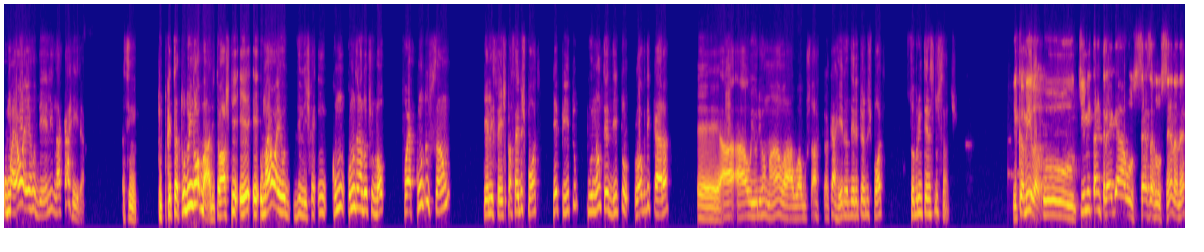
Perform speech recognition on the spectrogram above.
o maior erro dele na carreira. Assim, porque está tudo englobado. Então, acho que ele, ele, o maior erro de Lisca em, como, como treinador de futebol foi a condução que ele fez para sair do esporte. Repito, por não ter dito logo de cara é, ao Yuri Romão, ao Augusto Carreira, diretor do esporte, sobre o interesse do Santos. E Camila, o time está entregue ao César Lucena, né?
